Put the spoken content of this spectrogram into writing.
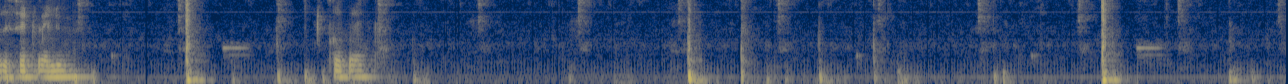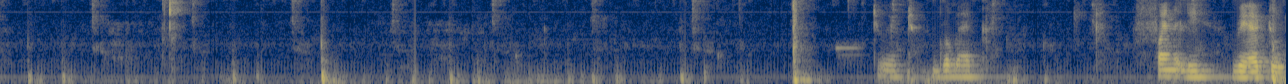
Preset value. Go back to it go back. Finally we have to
